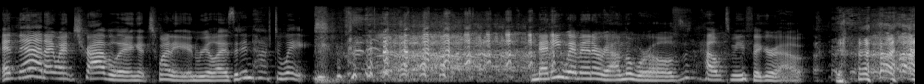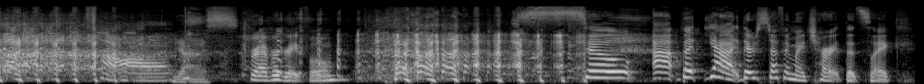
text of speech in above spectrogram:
And then I went traveling at 20 and realized I didn't have to wait. Many women around the world helped me figure out. Yes. Forever grateful. So, uh, but yeah, there's stuff in my chart that's like,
